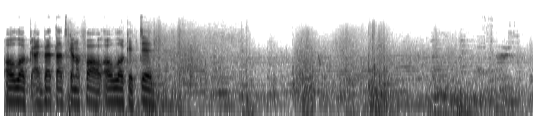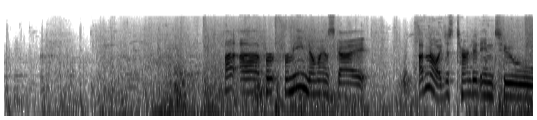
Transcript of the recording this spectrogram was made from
Oh look, I bet that's gonna fall. Oh look, it did. Uh, uh, for for me, No Man's Sky, I don't know. I just turned it into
